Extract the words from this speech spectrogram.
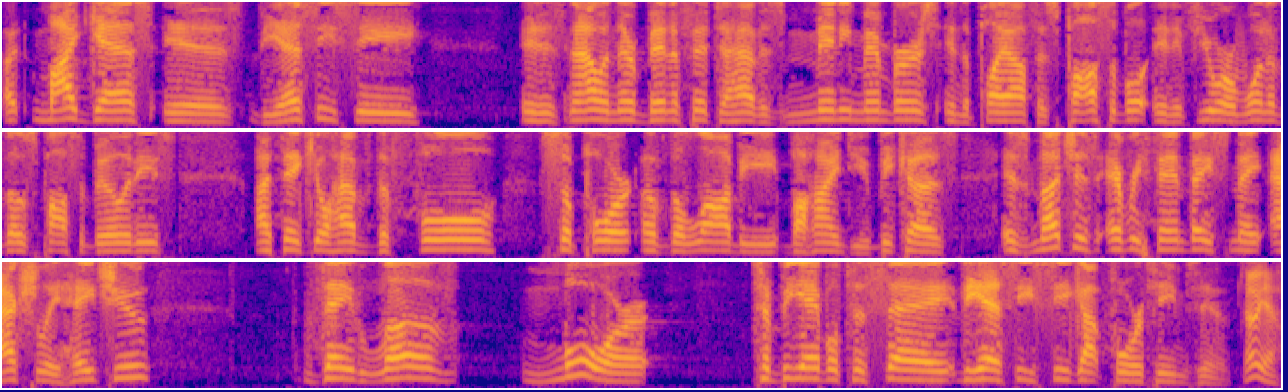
uh, my guess is the SEC. It is now in their benefit to have as many members in the playoff as possible, and if you are one of those possibilities, I think you'll have the full support of the lobby behind you because as much as every fan base may actually hate you, they love more to be able to say the SEC got four teams in. Oh yeah.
